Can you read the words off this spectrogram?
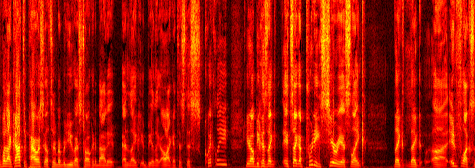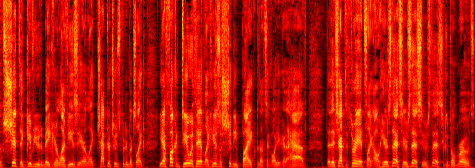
when I got the power skeleton. I remember you guys talking about it and like it being like, "Oh, I got this this quickly," you know, because like it's like a pretty serious like, like like uh influx of shit they give you to make your life easier. Like chapter two is pretty much like, yeah, fucking deal with it. Like here's a shitty bike, but that's like all you're gonna have. And then chapter three, it's like, oh, here's this, here's this, here's this. You can build roads.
